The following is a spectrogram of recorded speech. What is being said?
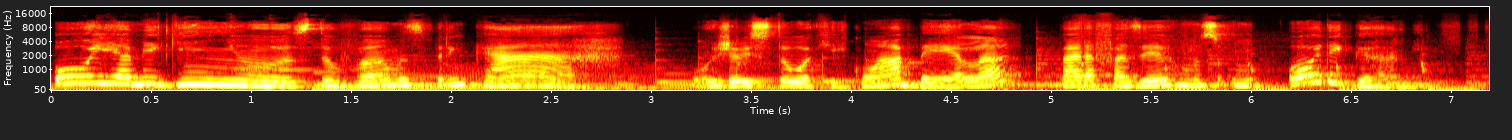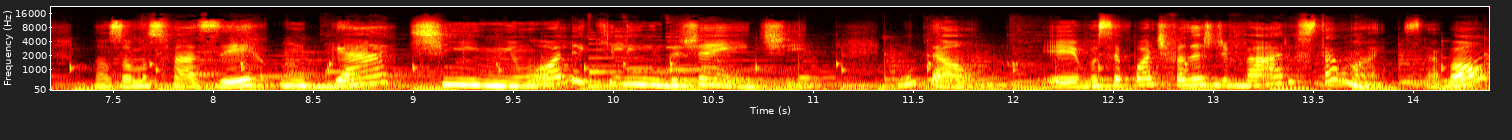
Oi, amiguinhos do Vamos Brincar! Hoje eu estou aqui com a Bela para fazermos um origami. Nós vamos fazer um gatinho. Olha que lindo, gente! Então, eh, você pode fazer de vários tamanhos, tá bom?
